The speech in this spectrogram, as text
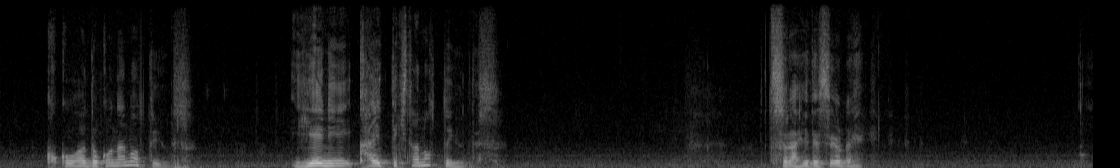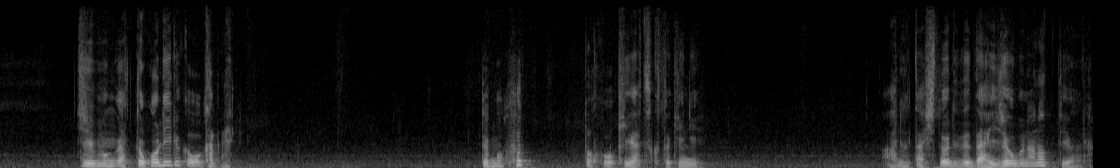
「ここはどこなの?」と言うんです。家に帰ってきたのと言うんです。辛いですよね。自分がどこにいるかわからない。でもふっとこう気が付く時にあなた一人で大丈夫なのって言われる。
